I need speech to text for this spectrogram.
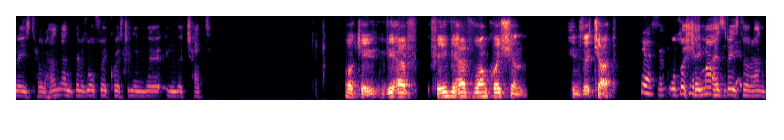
raised her hand and there is also a question in the in the chat okay we have Fay, we have one question in the chat. Yes. And also, Shema has raised her hand.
